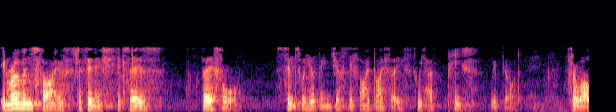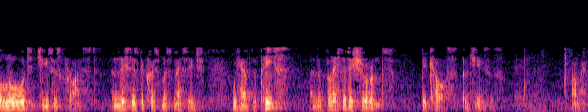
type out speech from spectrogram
In Romans 5, to finish, it says, Therefore, since we have been justified by faith, we have peace with God through our Lord Jesus Christ. And this is the Christmas message. We have the peace and the blessed assurance because of Jesus. Amen.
